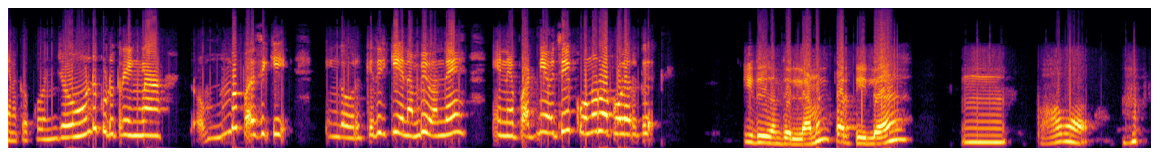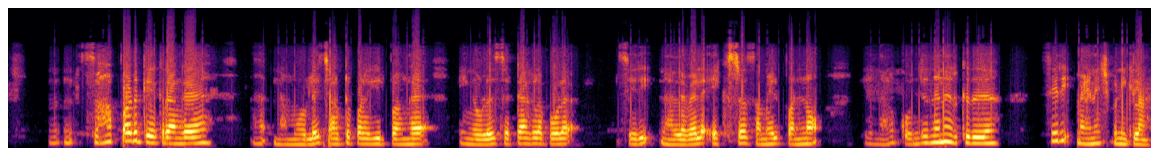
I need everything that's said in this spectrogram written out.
எனக்கு கொஞ்சோண்டு கொடுக்குறீங்களா? ரொம்ப பசிக்கு. இங்க ஒரு கிறுக்கிய நம்பி வந்தேன். என்னை பட்னி வச்சே கொண்டுருவா போல இருக்கு. இது அந்த லெமன் பார்ட்டில பாவம். சாப்பாடு கேக்குறாங்க. நம்ம ஊர்லயே சாப்பிட்டு பழகிருப்பாங்க இங்க உள்ளது செட் ஆகல போல. சரி நல்ல வேலை எக்ஸ்ட்ரா சமையல் பண்ணோம். இருந்தாலும் கொஞ்சம் தானே இருக்குது. சரி மேனேஜ் பண்ணிக்கலாம்.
